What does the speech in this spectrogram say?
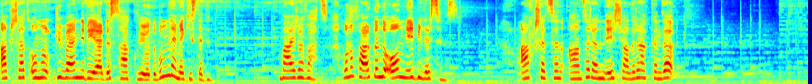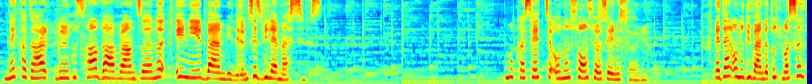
Akşat onu güvenli bir yerde saklıyordu. Bunu demek istedim. Bay Ravat, bunun farkında olmayabilirsiniz. Akşat'ın Antara'nın eşyaları hakkında ne kadar duygusal davrandığını en iyi ben bilirim. Siz bilemezsiniz. Bu kasette onun son sözlerini söylüyor. Neden onu güvende tutmasın?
